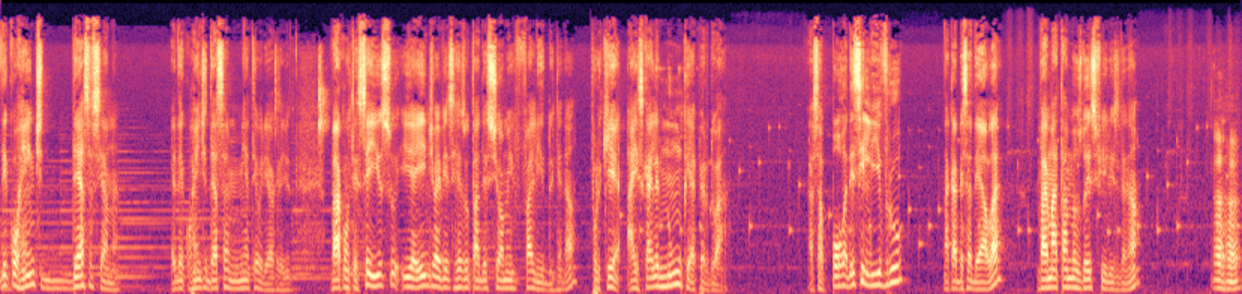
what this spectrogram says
decorrente dessa cena. É decorrente dessa minha teoria, eu acredito. Vai acontecer isso e aí a gente vai ver esse resultado desse homem falido, entendeu? Porque a Skyler nunca ia perdoar. Essa porra desse livro, na cabeça dela, vai matar meus dois filhos, entendeu? Aham.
